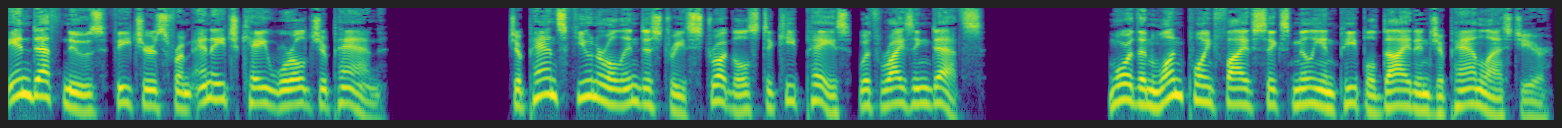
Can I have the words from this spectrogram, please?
In-Depth News features from NHK World Japan. Japan's funeral industry struggles to keep pace with rising deaths. More than 1.56 million people died in Japan last year,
